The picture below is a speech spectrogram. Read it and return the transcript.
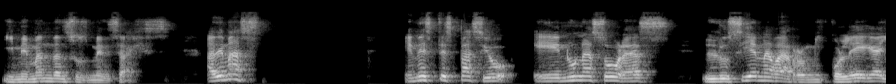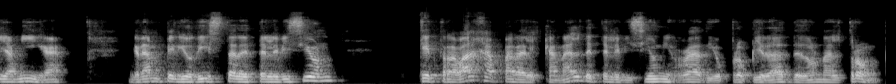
y me mandan sus mensajes. Además, En este espacio, en unas horas, Lucía Navarro, mi colega y amiga, gran periodista de televisión, que trabaja para el canal de televisión y radio propiedad de Donald Trump,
